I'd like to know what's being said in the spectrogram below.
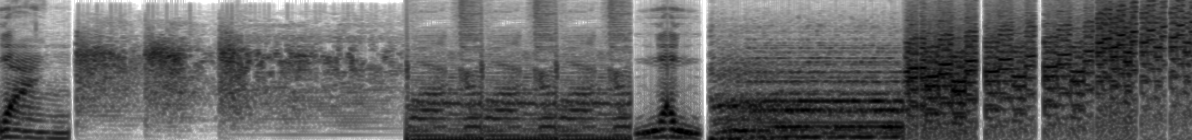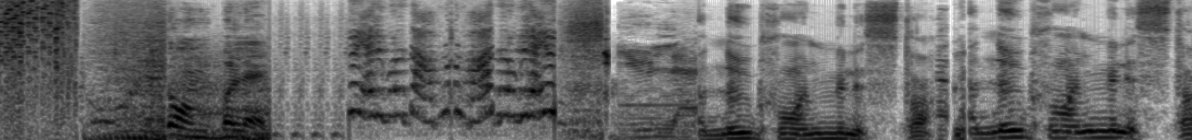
ยังยัง Gone bullet. A new prime minister. A new prime minister.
